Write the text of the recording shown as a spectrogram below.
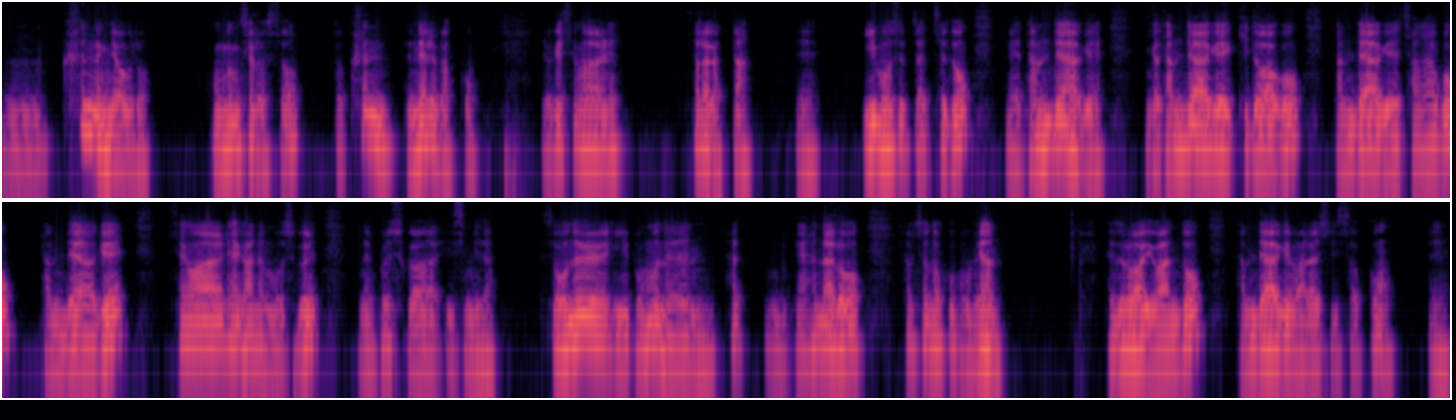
음, 큰 능력으로 공동체로서 또 큰 은혜를 받고 이렇게 생활을 살아갔다. 예, 이 모습 자체도 예, 담대하게 그러니까 담대하게 기도하고 담대하게 전하고 담대하게 생활해가는 모습을 네, 볼 수가 있습니다. 그래서 오늘 이 본문은 하나로 합쳐놓고 보면 베드로와 요한도 담대하게 말할 수 있었고, 네,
